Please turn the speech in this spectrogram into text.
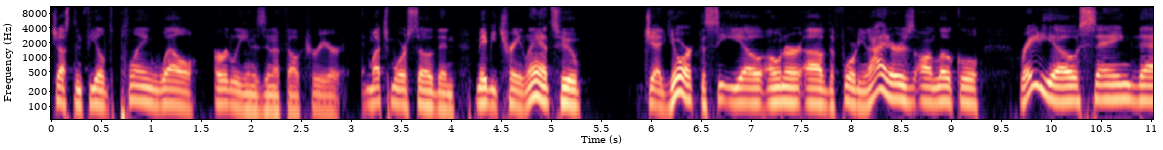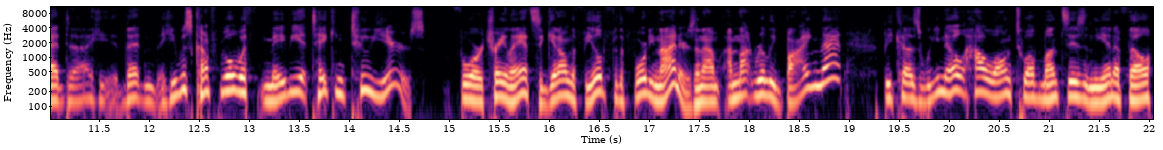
Justin Fields playing well early in his NFL career, much more so than maybe Trey Lance, who Jed York, the CEO owner of the 49ers on local radio, saying that uh, he, that he was comfortable with maybe it taking two years for Trey Lance to get on the field for the 49ers. And I'm, I'm not really buying that because we know how long 12 months is in the NFL.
